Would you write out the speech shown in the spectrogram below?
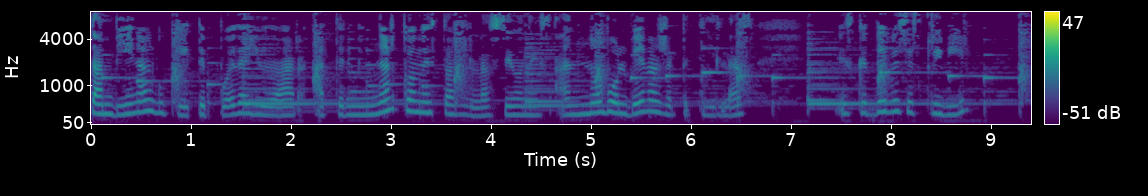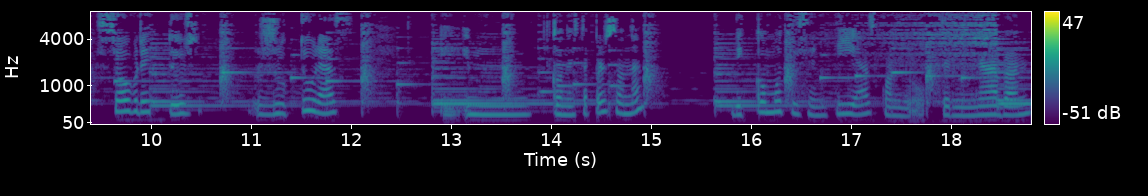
también algo que te puede ayudar a terminar con estas relaciones, a no volver a repetirlas, es que debes escribir sobre tus rupturas eh, con esta persona, de cómo te sentías cuando terminaban,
